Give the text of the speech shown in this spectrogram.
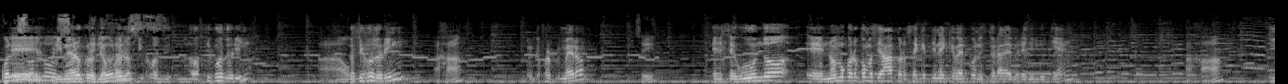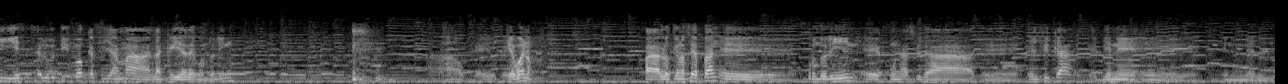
¿Cuáles el son los primero creo que fue anteriores? los hijos, los hijos de Urín. Ah, ok. Los hijos de Urín, Ajá, creo que fue el primero. sí. El segundo, eh, no me acuerdo cómo se llama, pero sé que tiene que ver con la historia de Beren y Lúthien. Ajá. Y ese es el último que se llama La caída de Gondolin. Ah, ok, ok. Que bueno, para los que no sepan, eh, Gondolin eh, fue una ciudad eh, élfica, eh, viene eh, en, el,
